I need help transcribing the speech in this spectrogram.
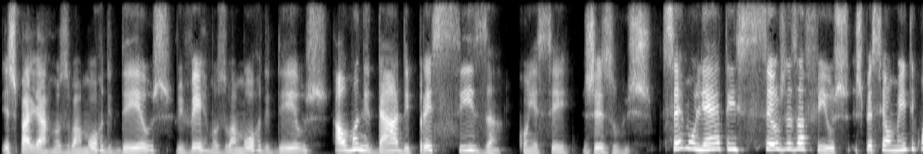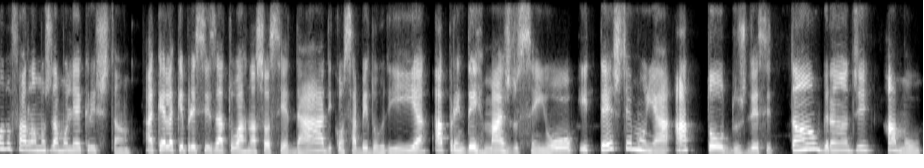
espalharmos o amor de Deus, vivermos o amor de Deus. A humanidade precisa conhecer Jesus. Ser mulher tem seus desafios, especialmente quando falamos da mulher cristã, aquela que precisa atuar na sociedade com sabedoria, aprender mais do Senhor e testemunhar a todos desse tão grande amor.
